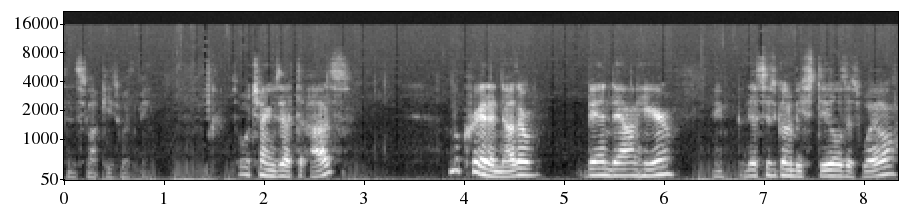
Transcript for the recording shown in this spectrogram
since Lucky's with me. We'll change that to us. I'm going to create another bin down here. And this is going to be stills as well.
